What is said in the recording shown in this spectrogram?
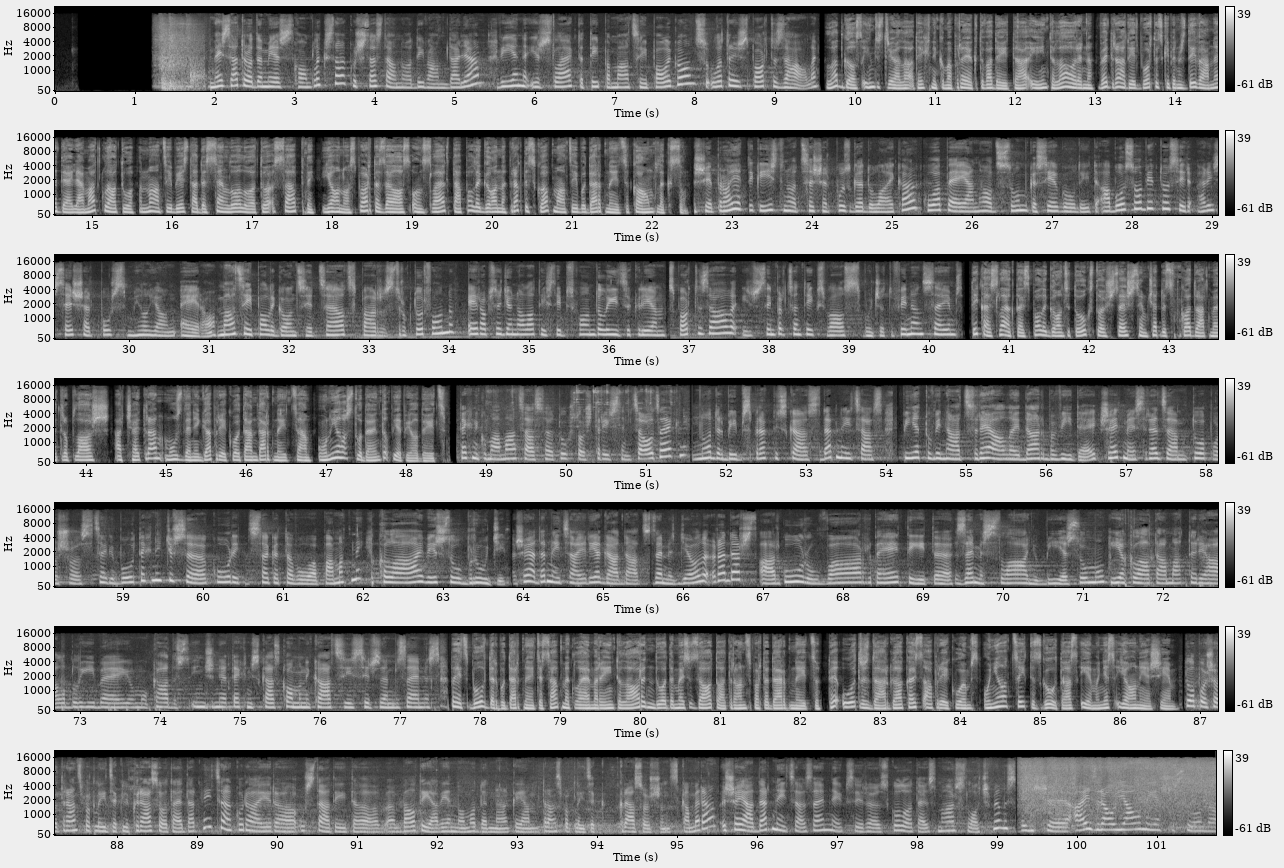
Mēs atrodamies kompleksā, kurš sastāv no divām daļām. Viena ir slēgta tipa mācību poligons, otra ir sporta zāle. Latgals industriālā tehnikuma projekta vadītāja Inta Laurena ved rādīt burtiski pirms divām nedēļām atklāto un mācību iestādes sen loloto sapni - jauno sporta zāles un slēgtā poligona praktisko apmācību darbnīcu kompleksu. Šie projekti tika īstenot 6,5 gadu laikā. Kopējā naudas summa, kas ieguldīta abos objektos, ir arī 6,5 miljonu eiro. Mācību poligons ir celts par struktūra fondu, Eiropas reģionāla attīstības fonda līdzekļiem. Sporta zāle ir simtprocentīgs valsts budžeta finansējums. Tikai slēgtais poligons ir 1640 km2 plašs ar četrām mūsdienīgi apriekotām darbnīcām un jau studentu piepildīts. Tehnikumā mācās 1300 audzēkņi. Nodarbības praktiskās darbnīcās pietuvināts reālai darba videi. Šeit mēs redzam topošos ceļu būvtehniķus, kuri sagatavo pamatni, klāja virsū bruģi. Šajā darbnīcā ir iegādāts zemes ģeoradars, ar kuru var pētīt zemes slāņu biezumu, ieklātā materiāla blīvējumu, kādas inženiertehniskās komunikācijas ir zem zemes. Pēc būvdarbu darbnīcas apmeklējuma Rīta Laurina dodamies uz autotransporta darbnīcu. Te otrs dārgākais apriekojums un jau citas gūtās iemaņas jauniešiem. Topošo transporta līdzekļu krāsotāja darbnīcā, kurā ir uh, uzstādīta uh, Baltijā viena no modernākajām transporta līdzekļu krāsošanas kamerām. Šajā darbnīcā saimnieks ir uh, skolotājs Mārs Ločmelis. Viņš aizrauja jauniešus un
